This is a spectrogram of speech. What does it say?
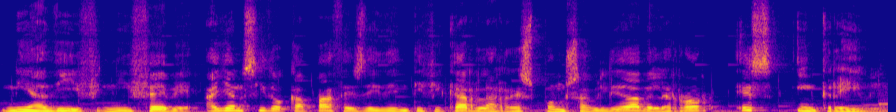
ni Adif, ni FEBE hayan sido capaces de identificar la responsabilidad del error es increíble.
